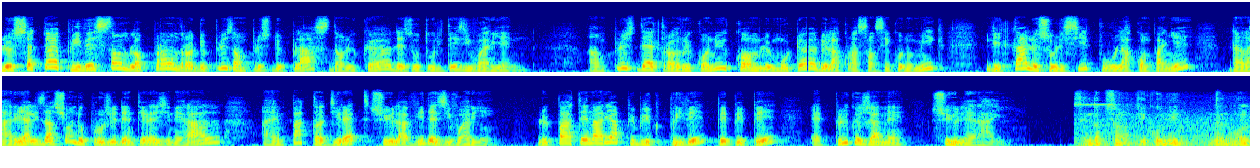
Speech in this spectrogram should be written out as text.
Le secteur privé semble prendre de plus en plus de place dans le cœur des autorités ivoiriennes. En plus d'être reconnu comme le moteur de la croissance économique, l'État le sollicite pour l'accompagner dans la réalisation de projets d'intérêt général à impact direct sur la vie des Ivoiriens. Le partenariat public-privé, PPP, est plus que jamais sur les rails. C'est une option qui est connue dans le monde,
